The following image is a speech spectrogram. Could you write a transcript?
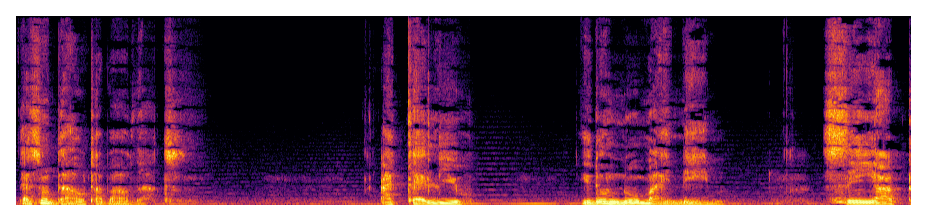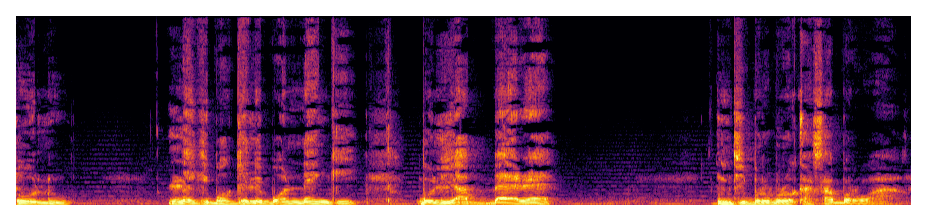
There's no doubt about that. I tell you, you don't know my name. Sinyatolu Legibogele Nengi Boli Abere Njiburuburu Kasaburwa.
